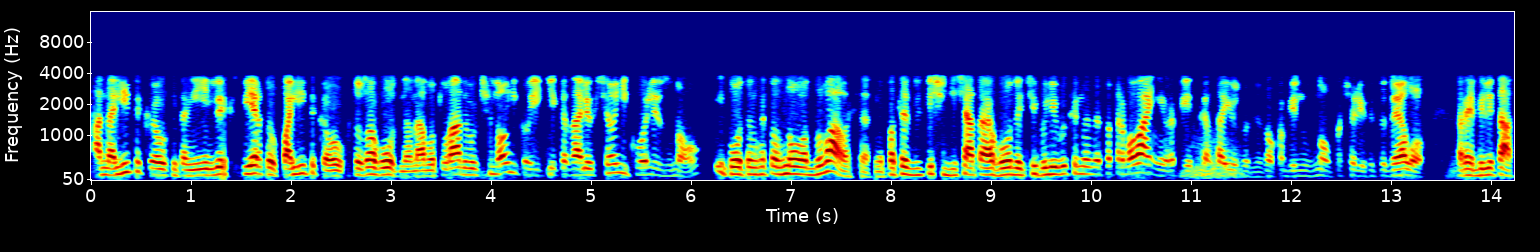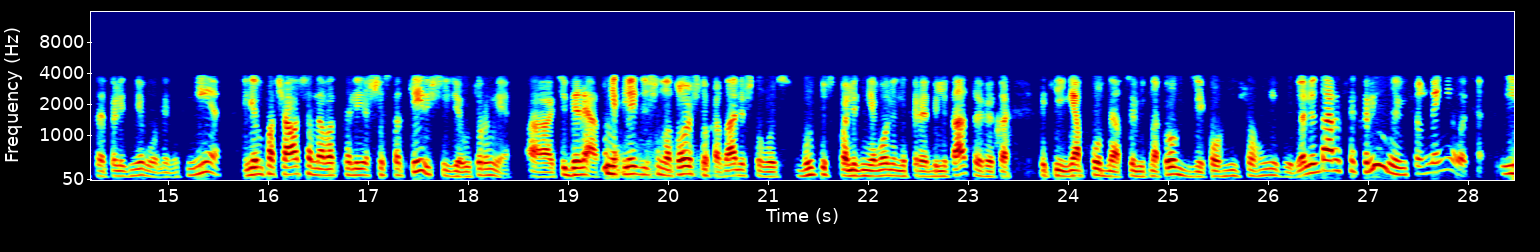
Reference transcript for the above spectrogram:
аналітыкаў экспертаў палітыкаў хто загодна нават урадавых чыноўнікаў якія казалі ўсё ніколі зноў і потым гэта зноў адбывалася. Пасля две тысячи десятого года ці былі выкананы патрабаванні еўрапейскага саюза для того каб яны зноў пачалі гэты дыалог рэабілітацыя палідневоленых не ён пачаўся нават калі яшчэ статкевич ідзе ў турме ці бяля нягледзячы на тое што казалі што вось выпуск палідневоленых рэабілітацыі гэта такі неабходны абсалютна крок дзе якога нічога не будзе але зараз крыму і ўсё змянілася і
